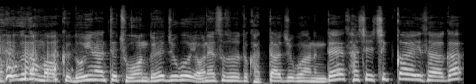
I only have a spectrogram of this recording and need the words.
어, 거기서 뭐그 노인한테 조언도 해주고 연애 소설도 갖다 주고 하는데 사실 치과 의사가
